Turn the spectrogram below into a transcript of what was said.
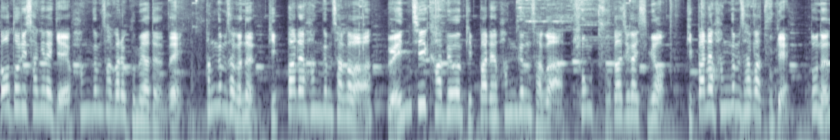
떠돌이 상인에게 황금 사과를 구매해야 되는데 황금 사과는 빛바랜 황금 사과와 왠지 가벼운 빛바랜 황금 사과 총 두 가지가 있으며 빛바랜 황금 사과 두 개 또는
